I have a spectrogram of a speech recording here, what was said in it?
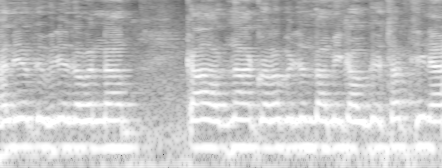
খালি হাতে ফিরে যাবেন না। কাজ না করা পর্যন্ত আমি কাউকে ছাড়ছি না।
